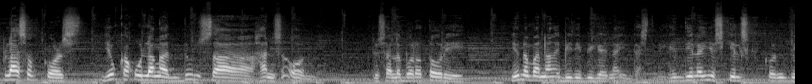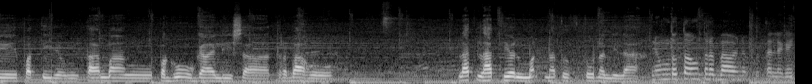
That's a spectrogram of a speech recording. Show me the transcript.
Plus of course, yung kakulangan dun sa hands-on, dun sa laboratory, yun naman ang ibinibigay ng industry. Hindi lang yung skills, kundi pati yung tamang pag-uugali sa trabaho. Lahat-lahat yun natututunan nila. Nung totoong trabaho na po talaga,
